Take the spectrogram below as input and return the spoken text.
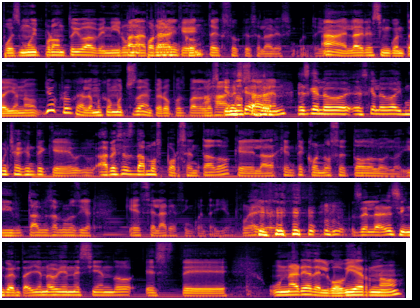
pues muy pronto iba a venir un Para poner ataque. en contexto que es el área 51. Ah, el área 51. Yo creo que a lo mejor muchos saben, pero pues para los Ajá, que no saben, Es que, luego, es que luego hay mucha gente que a veces damos por sentado que la gente conoce todo lo, lo- y tal vez algunos digan, ¿qué es el área 51? Pues el área 51 viene siendo este un área del gobierno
